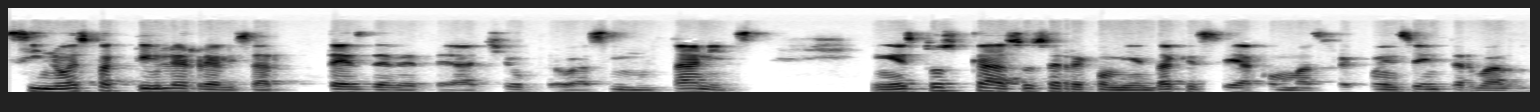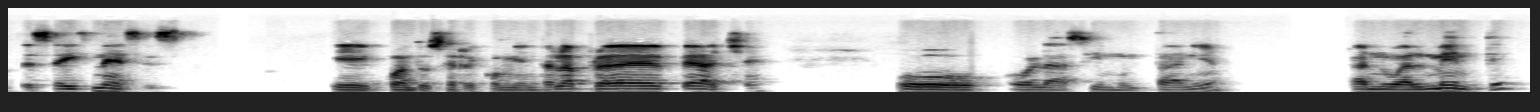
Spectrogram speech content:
si no es factible realizar test de BPH o pruebas simultáneas. En estos casos se recomienda que sea con más frecuencia intervalos de seis meses, eh, cuando se recomienda la prueba de BPH o, la simultánea anualmente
